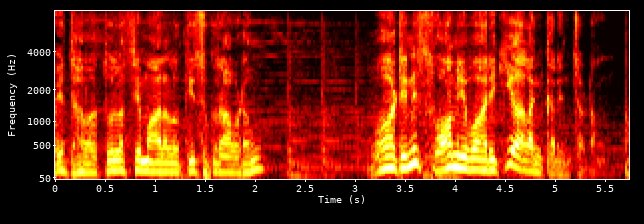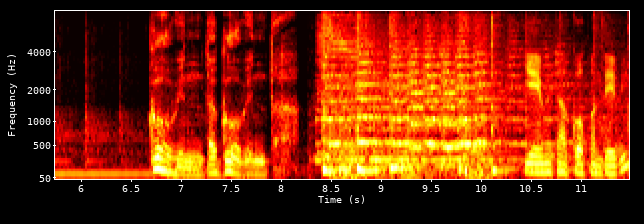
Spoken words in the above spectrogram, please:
విధవ తులసిమాలలు తీసుకురావడం వాటిని స్వామివారికి అలంకరించడం. గోవింద గోవింద. ఏమిటా కోపం దేవి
